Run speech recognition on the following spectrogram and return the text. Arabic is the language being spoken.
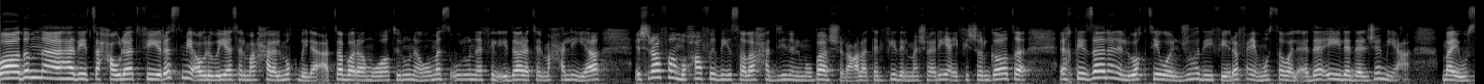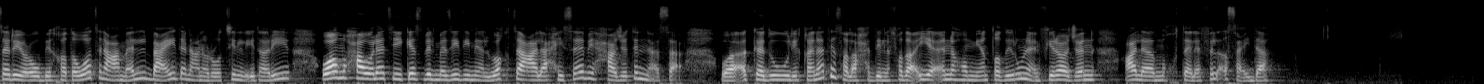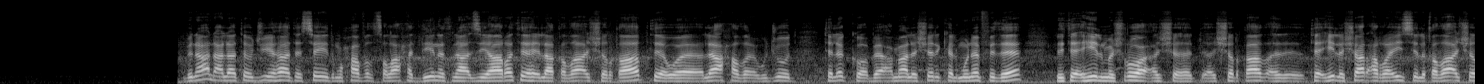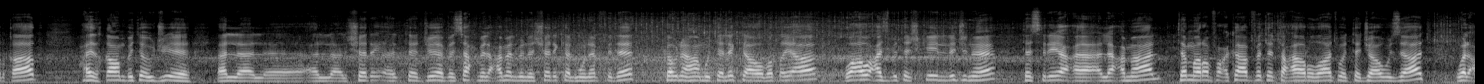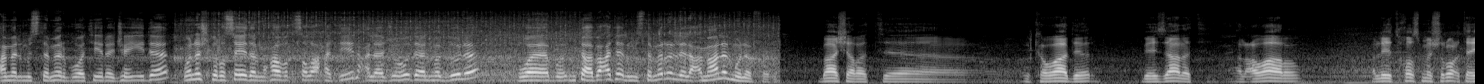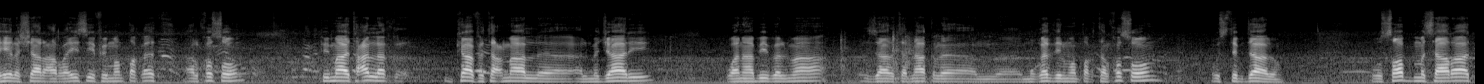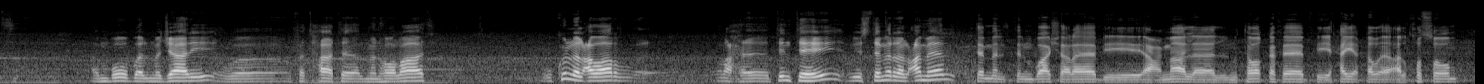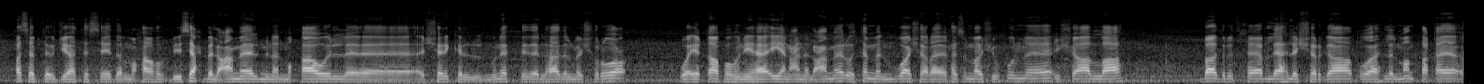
وضمن هذه التحولات في رسم أولويات المرحلة المقبلة اعتبر مواطنون ومسؤولون في الإدارة المحلية إشراف محافظ صلاح الدين المباشر على تنفيذ المشاريع في شرقاط اختزالا للوقت والجهد في رفع مستوى الأداء لدى الجميع. ما يسرع بخطوات العمل بعيدا عن الروتين الإداري ومحاولات كسب المزيد من الوقت على حساب حاجة الناس. وأكدوا لقناة صلاح الدين الفضائية أنهم ينتظرون انفراجا على مختلف الأصعدة. بناء على توجيهات السيد محافظ صلاح الدين أثناء زيارته إلى قضاء الشرقاط ولاحظ وجود تلكؤ بأعمال الشركة المنفذة لتأهيل مشروع الشرقاط تأهيل الشارع الرئيسي لقضاء الشرقاط حيث قام بتوجيه التوجيه بسحب العمل من الشركة المنفذة كونها متلكئة وبطيئة وأوعز بتشكيل لجنة تسريع الأعمال تم رفع كافة التعارضات والتجاوزات والعمل مستمر بوتيرة جيدة ونشكر السيد المحافظ صلاح الدين على جهوده المبذولة ومتابعته المستمرة للأعمال المنفذة. باشرت الكوادر بإزالة العوارض اللي تخص مشروع تأهيل الشارع الرئيسي في منطقة الخصم فيما يتعلق بكافة أعمال المجاري ونابيب الماء إزالة الناقل المغذي لمنطقة الخصم واستبداله. وصب مسارات أنبوب المجاري وفتحات المنهولات. وكل العوارض راح تنتهي ويستمر العمل. تمت المباشرة بأعمال المتوقفة في حي الخصم حسب توجيهات السيد المحافظ بسحب العمل من المقاول الشركة المنفذة لهذا المشروع. وإيقافه نهائيا عن العمل وتم المباشرة حسب ما تشوفون إن شاء الله بادرة خير لأهل الشرقاط وأهل المنطقة.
